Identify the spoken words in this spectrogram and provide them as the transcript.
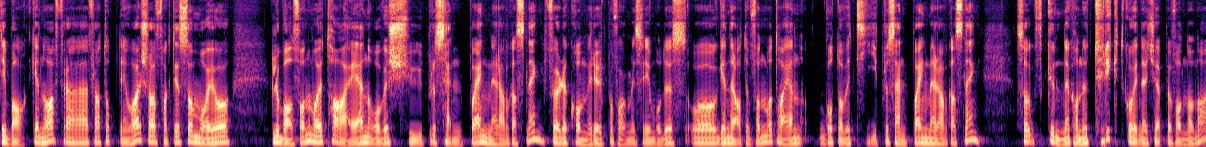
tilbake nå fra, fra toppnivåer. Så faktisk så må jo Globalfondet må jo ta igjen over 7 prosentpoeng mer avkastning før det kommer i performance modus Og Generatorfondet må ta igjen godt over 10 prosentpoeng mer avkastning. Så kundene kan jo trygt gå inn og kjøpe fondet nå.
